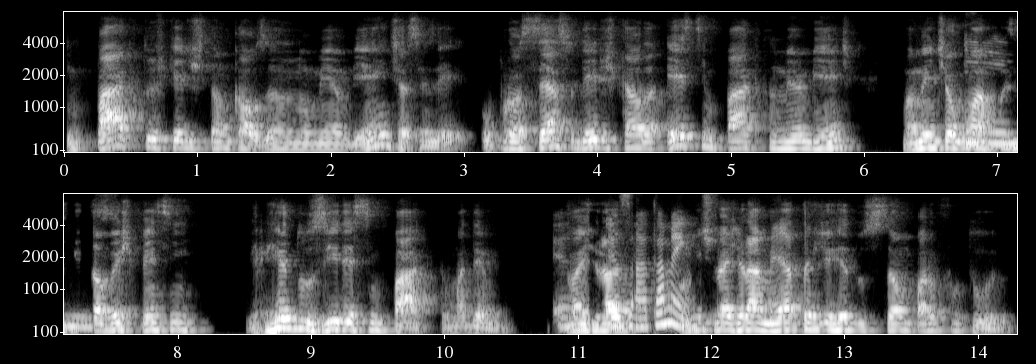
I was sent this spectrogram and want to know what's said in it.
impactos que eles estão causando no meio ambiente, assim, o processo deles causa esse impacto no meio ambiente, normalmente alguma coisa que Isso. talvez pensem reduzir esse impacto, uma dem- É, vai gerar, Exatamente. vai gerar metas de redução para o futuro.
